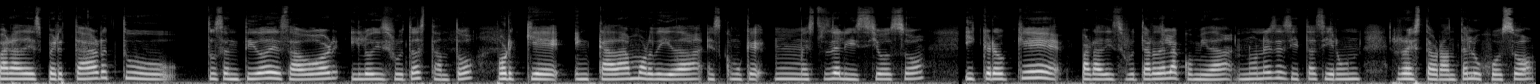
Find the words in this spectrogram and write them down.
para despertar tu tu sentido de sabor y lo disfrutas tanto porque en cada mordida es como que mmm, esto es delicioso y creo que para disfrutar de la comida no necesitas ir a un restaurante lujoso.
